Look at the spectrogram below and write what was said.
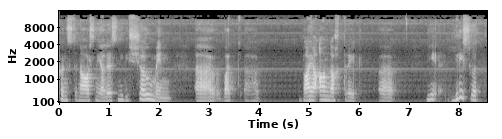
kunstenaars nie. Hulle is nie die showmen uh wat uh baie aandag trek. Uh nie hierdie soort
